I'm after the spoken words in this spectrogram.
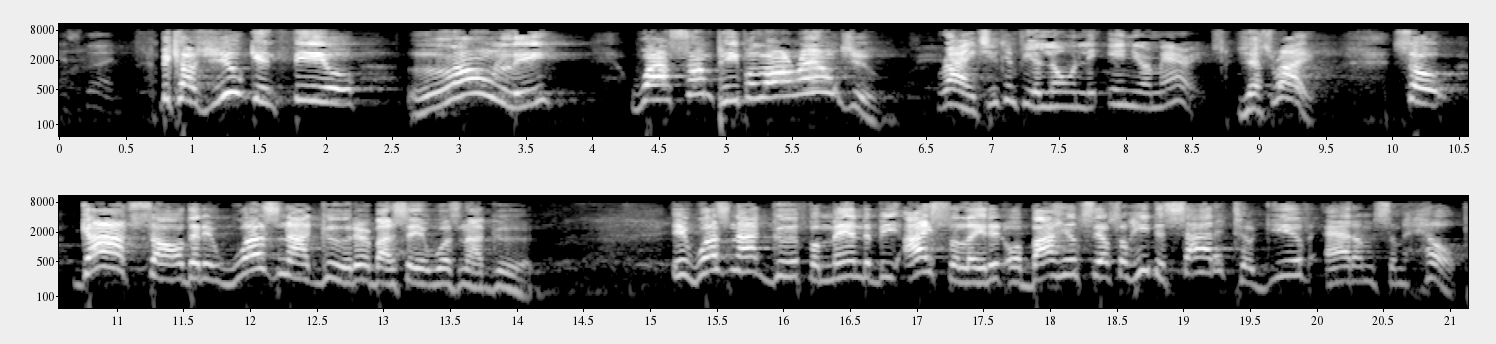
that's good. Because you can feel lonely while some people are around you. Right, you can feel lonely in your marriage. Yes, right. So God saw that it was not good. Everybody say it was not good. It was not good for man to be isolated or by himself, so he decided to give Adam some help.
